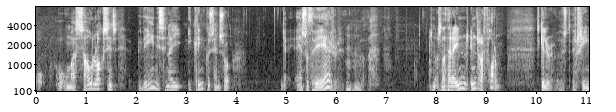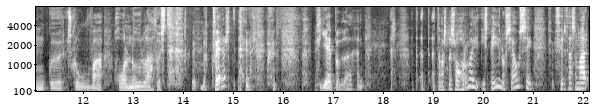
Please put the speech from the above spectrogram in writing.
og, og, og maður sá loksins vini sinna í, í kringus eins og, já, eins og þau eru. Svona, svona þeirra inn, innra form. Skilur, þú veist, ringur, skrúfa, hólnúðla, þú veist, hver ert? Ég er bugða, en þetta- var svona svo að horfa í, í speil og sjá sig fyrir það sem maður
